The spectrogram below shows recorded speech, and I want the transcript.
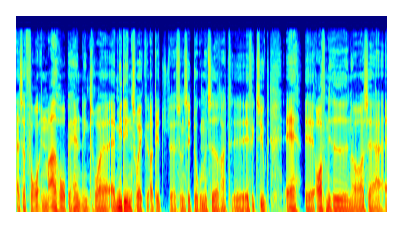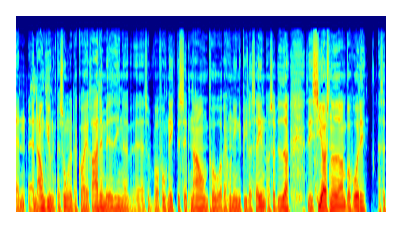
altså får en meget hård behandling, tror jeg, af mit indtryk, og det er sådan set dokumenteret ret øh, effektivt, af øh, offentligheden og også af, af, af navngivende personer, der går i rette med hende, altså hvorfor hun ikke vil sætte navn på, og hvad hun egentlig bilder sig ind, og så videre. Det siger også noget om, hvor hurtigt altså,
